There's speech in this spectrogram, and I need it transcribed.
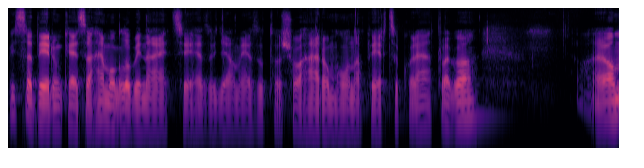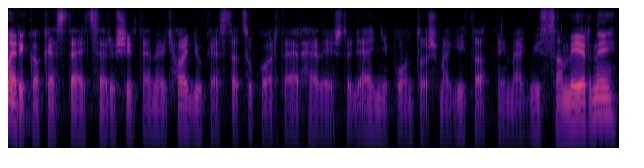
visszatérünk ez a hemoglobin AC-hez, ugye, amely az utolsó három hónap vércukor átlaga, Amerika kezdte egyszerűsíteni, hogy hagyjuk ezt a cukorterhelést, hogy ennyi pontos megitatni, meg visszamérni.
